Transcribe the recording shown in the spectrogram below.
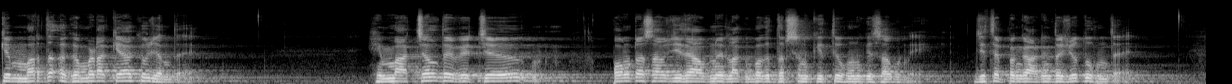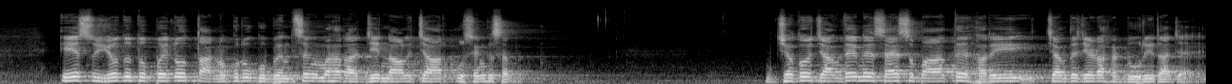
ਕਿ ਮਰਦ ਅਗੰਮੜਾ ਕਿਹਾ ਕਿਉਂ ਜਾਂਦਾ ਹੈ? ਹਿਮਾਚਲ ਦੇ ਵਿੱਚ ਪੌਂਟਾ ਸਾਹਿਬ ਜੀ ਦੇ ਆਪਨੇ ਲਗਭਗ ਦਰਸ਼ਨ ਕੀਤੇ ਹੋਣਗੇ ਸਭ ਨੇ, ਜਿੱਥੇ ਪੰਘਾਣੀ ਦਾ ਯੁੱਧ ਹੁੰਦਾ ਹੈ। ਇਸ ਯੁੱਧ ਤੋਂ ਪਹਿਲਾਂ ਧੰਨ ਗੁਰੂ ਗੋਬਿੰਦ ਸਿੰਘ ਮਹਾਰਾਜ ਜੀ ਨਾਲ ਚਾਰ ਕੁ ਸਿੰਘ ਸਨ। ਜਦੋਂ ਜਾਂਦੇ ਨੇ ਸਹਿਸਬਾਤ ਤੇ ਹਰੀ ਚੰਦ ਜਿਹੜਾ ਹਡੂਰੀ ਰਾਜਾ ਹੈ,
